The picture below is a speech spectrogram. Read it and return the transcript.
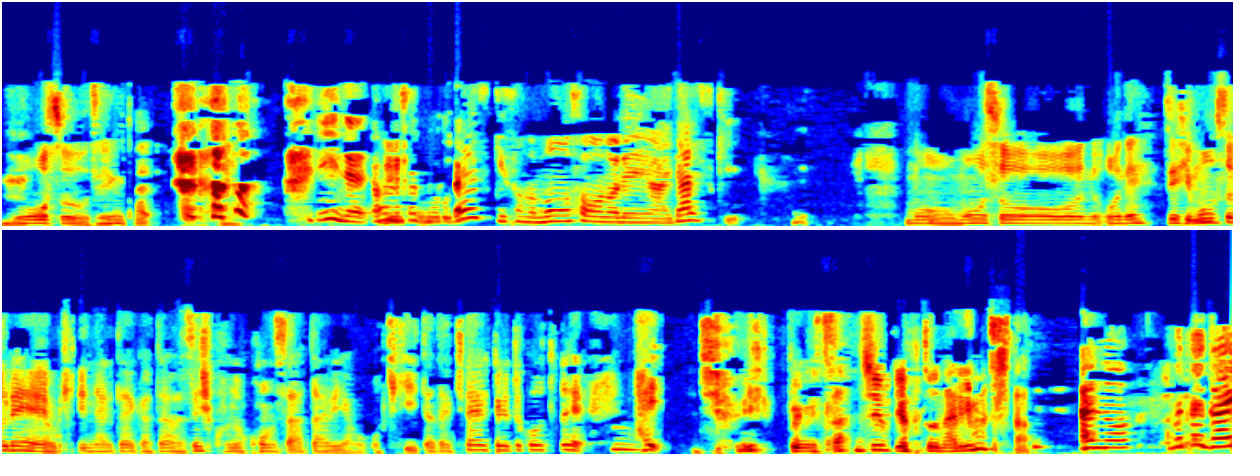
う、妄想全開。いいね。あのね大好き、その妄想の恋愛、大好き。もう妄想をね、ぜひ妄想恋愛をお聞きになりたい方は、ぜひこのコンサートアリアをお聞きいただきたいというところで、うんはい、11分30秒となりました。あの、また概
